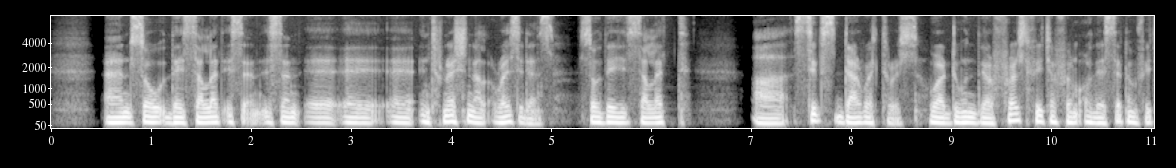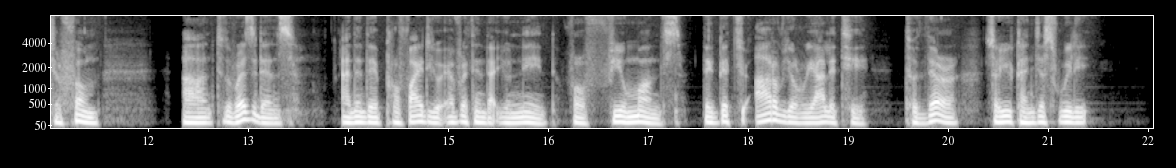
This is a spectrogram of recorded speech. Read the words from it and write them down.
and so they select it's an, it's an uh, uh, uh, international residence. So they select uh, six directors who are doing their first feature film or their second feature film uh, to the residents, and then they provide you everything that you need for a few months. They get you out of your reality to there, so you can just really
